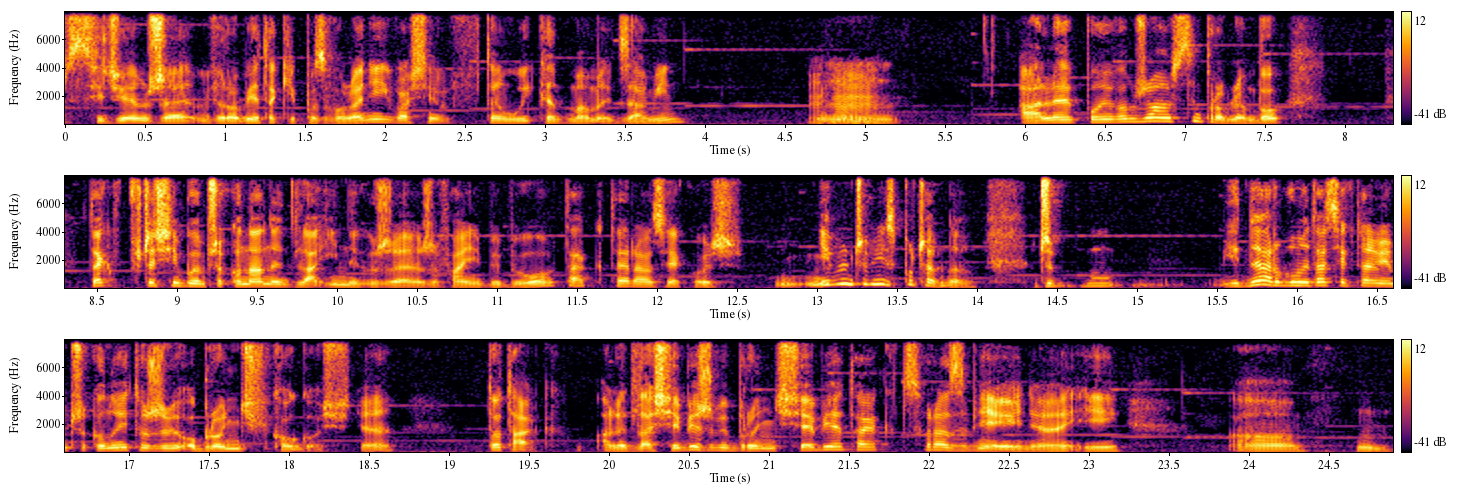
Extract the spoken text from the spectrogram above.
stwierdziłem, że wyrobię takie pozwolenie i właśnie w ten weekend mam egzamin. Mhm. Mm, Ale powiem wam, że mam z tym problem, bo tak wcześniej byłem przekonany dla innych, że, że fajnie by było, tak teraz jakoś nie wiem, czy mi jest potrzebna. Znaczy, m, jedyna argumentacja, która mnie przekonuje, to żeby obronić kogoś, nie? To tak, ale dla siebie, żeby bronić siebie, tak coraz mniej, nie? I a, hmm,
